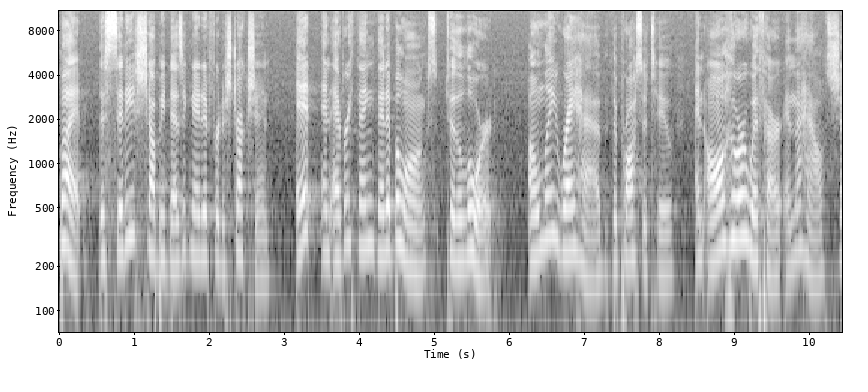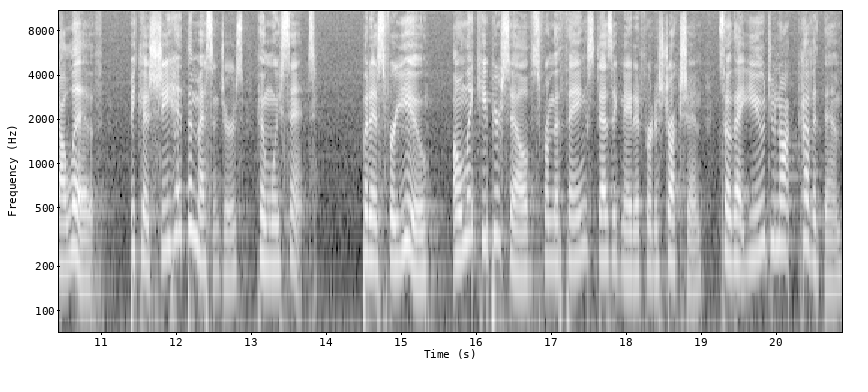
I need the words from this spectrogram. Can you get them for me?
But the city shall be designated for destruction, it and everything that it belongs to the Lord. Only Rahab, the prostitute, and all who are with her in the house shall live, because she hid the messengers whom we sent. But as for you, only keep yourselves from the things designated for destruction, so that you do not covet them,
